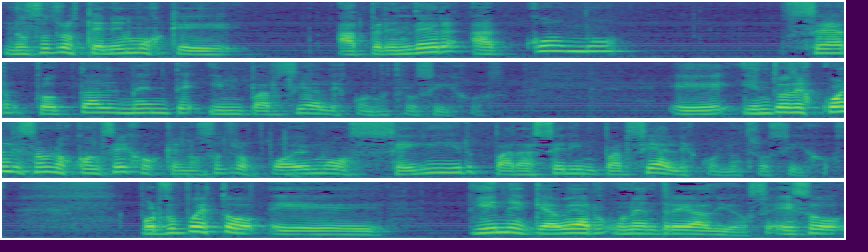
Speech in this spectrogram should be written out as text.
nosotros tenemos que aprender a cómo ser totalmente imparciales con nuestros hijos. Eh, entonces, ¿cuáles son los consejos que nosotros podemos seguir para ser imparciales con nuestros hijos? Por supuesto, eh, tiene que haber una entrega a Dios. Eso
